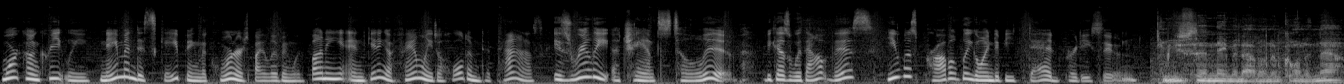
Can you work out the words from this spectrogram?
More concretely, Namond escaping the corners by living with Bunny and getting a family to hold him to task is really a chance to live, because without this, he was probably going to be dead pretty soon. I mean, you send Namond out on them corners now,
